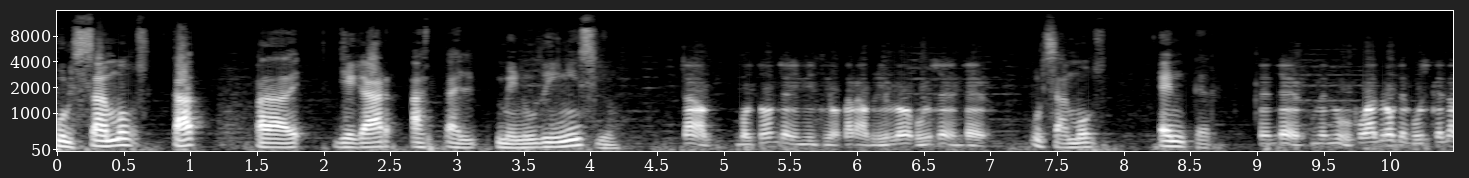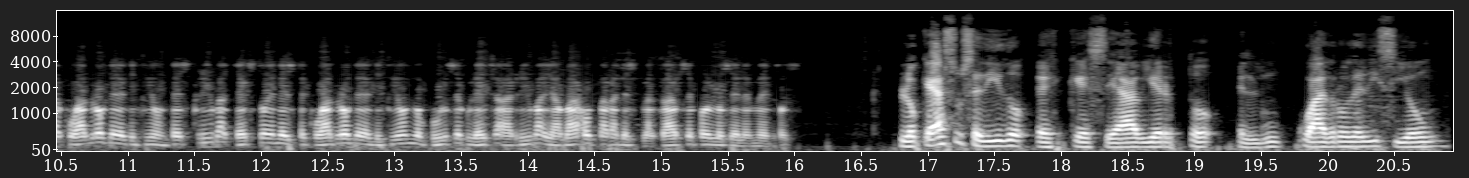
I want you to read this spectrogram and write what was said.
Pulsamos Tab para llegar hasta el menú de inicio. Tab, botón de inicio, para abrirlo pulse Enter. Pulsamos Enter. Enter, menú, cuadro de búsqueda, cuadro de edición. Escriba texto en este cuadro de edición o pulse flecha arriba y abajo para desplazarse por los elementos. Lo que ha sucedido es que se ha abierto el cuadro de edición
